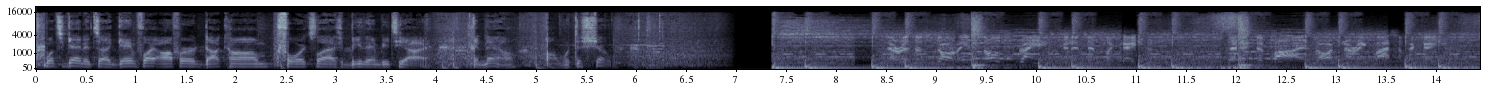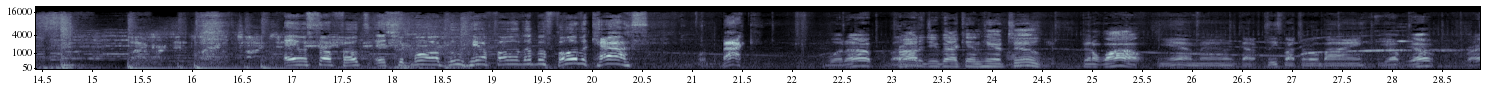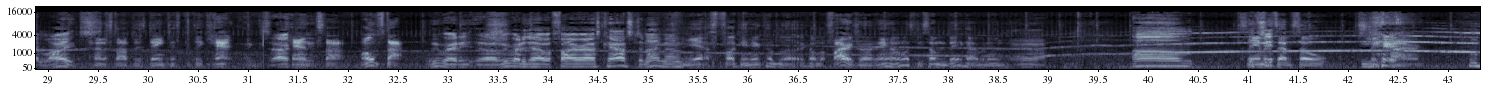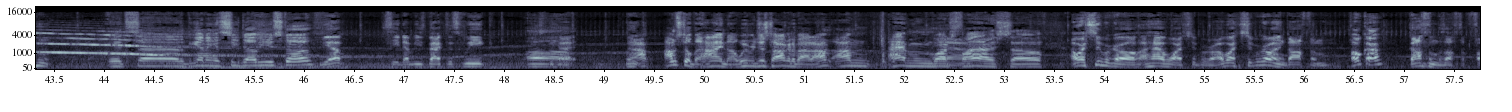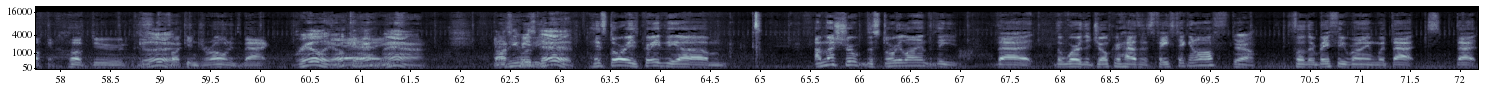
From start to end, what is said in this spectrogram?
once again, it's uh, gameflyoffer.com forward slash BThanBTI. And now, on with the show. Hey, what's up, folks? It's your boy Blue here for the Before the Cast. We're back. What up? Prodigy back in here too. Been a while. Yeah, man. Got a police about to roll by, Yep, yep. Bright lights. trying to stop this dankness, but they can't. Exactly. Can't stop. Won't stop. We ready? Uh, we ready to have a fire ass cast tonight, man. Yeah, fucking. Here comes the, here comes the fire truck. Damn, there must be something big happening. Yeah. Um, Same as episode. Yeah. fire. it's uh the beginning of CW stuff. Yep. CW's back this week. Uh, We got- I'm, I'm still behind though. We were just talking about it. I'm, I'm I haven't watched Yeah. Flash, so I watched Supergirl. I have watched Supergirl. I watched Supergirl and Gotham. okay. Gotham was off the fucking hook, dude. Good. Fucking Jerome is back. Really? Okay, Yeah, he's- man. Thought It's he was dead. His story is crazy. Um, I'm not sure the storyline that the that the where the Joker has his face taken off. Yeah. So they're basically running with that that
